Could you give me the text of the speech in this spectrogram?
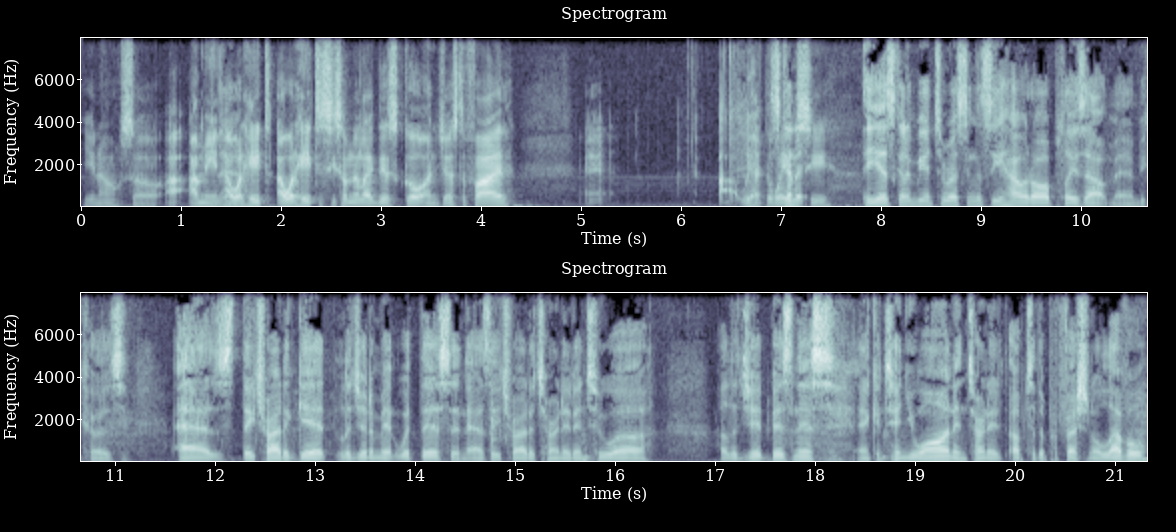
You know, so I, I mean, yeah. I would hate I would hate to see something like this go unjustified. Uh, we have to wait gonna, and see. Yeah, it's going to be interesting to see how it all plays out, man. Because as they try to get legitimate with this, and as they try to turn it into a a legit business and continue on and turn it up to the professional level,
